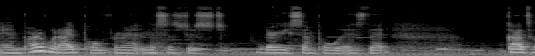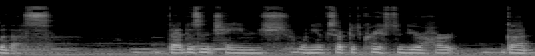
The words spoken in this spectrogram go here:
And part of what I pulled from it, and this is just very simple is that God's with us. That doesn't change. When you accepted Christ into your heart, God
